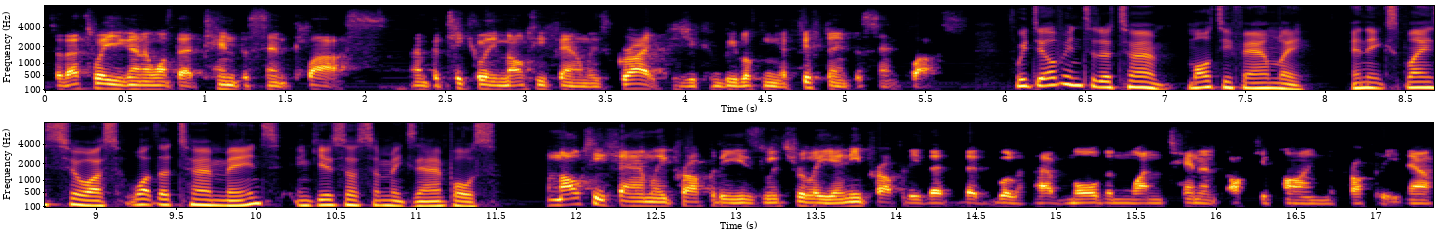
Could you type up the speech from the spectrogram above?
So that's where you're going to want that 10% plus. And particularly multifamily is great because you can be looking at 15% plus. We delve into the term multifamily and he explains to us what the term means and gives us some examples. Multifamily property is literally any property that, that will have more than one tenant occupying the property. Now,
